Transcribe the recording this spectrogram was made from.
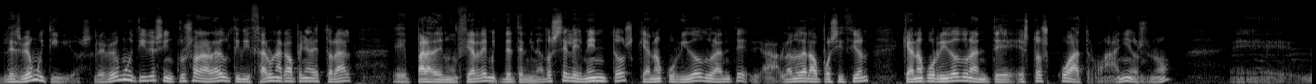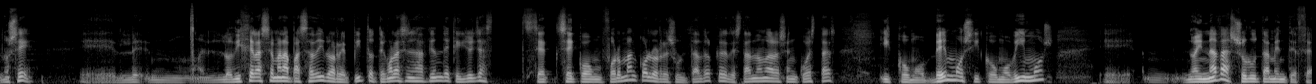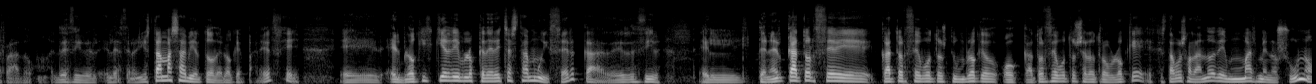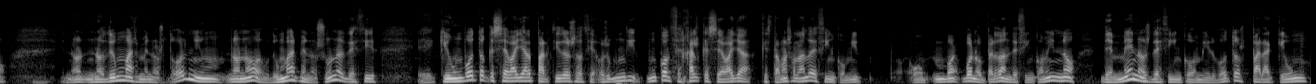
Les veo muy tibios, les veo muy tibios incluso a la hora de utilizar una campaña electoral eh, para denunciar de- determinados elementos que han ocurrido durante, hablando de la oposición, que han ocurrido durante estos cuatro años, ¿no? Eh, no sé, eh, mm, lo dije la semana pasada y lo repito, tengo la sensación de que ellos ya se, se conforman con los resultados que le están dando las encuestas y como vemos y como vimos, eh, no hay nada absolutamente cerrado. Es decir, el, escenario está más abierto de lo que parece. El bloque izquierda y el bloque derecha están muy cerca. Es decir, el tener 14, 14 votos de un bloque o 14 votos el otro bloque, es que estamos hablando de un más menos uno. No, no de un más menos dos, ni un- no, no, de un más menos uno. Es decir, eh, que un voto que se vaya al Partido Social, un, concejal que se vaya, que estamos hablando de 5.000, o, bu- bueno, perdón, de 5.000 no, de menos de 5.000 votos para que un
